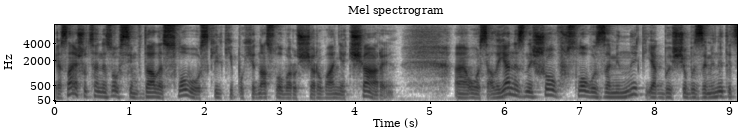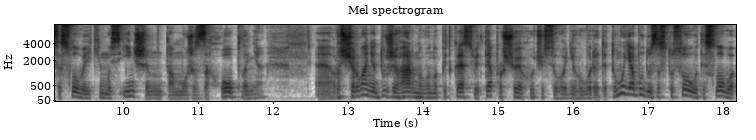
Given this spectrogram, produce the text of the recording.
Я знаю, що це не зовсім вдале слово, оскільки похідне слово розчарування чари. Е, Ось, але я не знайшов слово замінник, якби щоб замінити це слово якимось іншим, ну там може захоплення. Е, Розчарування дуже гарно воно підкреслює те, про що я хочу сьогодні говорити. Тому я буду застосовувати слово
